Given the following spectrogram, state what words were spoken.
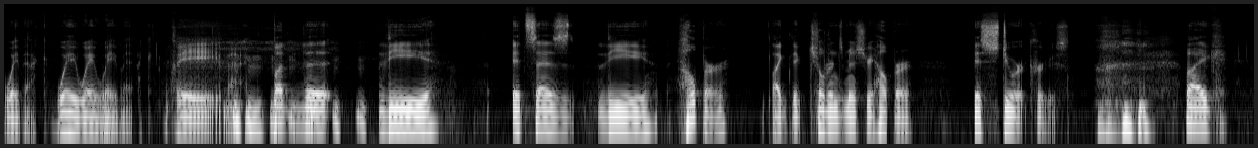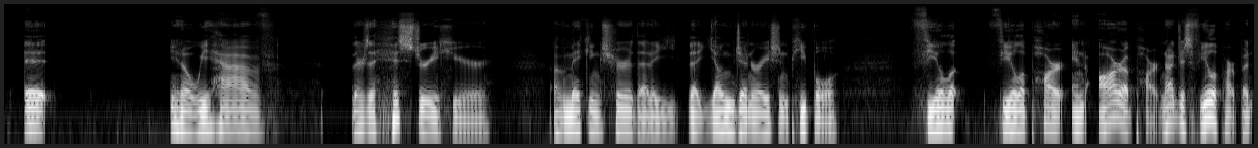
way back way way way back. Way back. but the the it says the helper like the children's ministry helper is stuart cruz. Like it you know we have there's a history here of making sure that a that young generation people feel feel a part and are a part, not just feel a part, but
